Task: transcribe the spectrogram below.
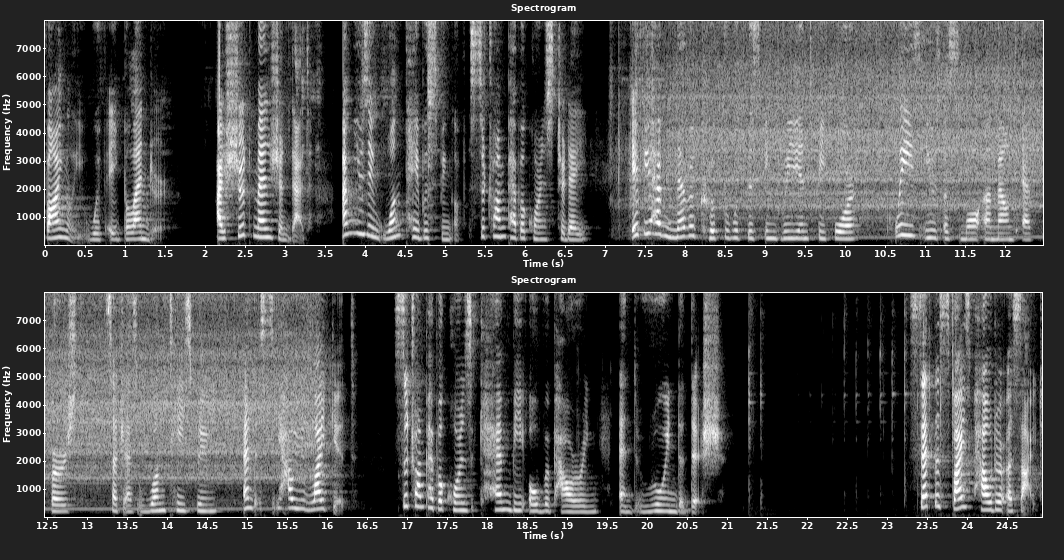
finely with a blender. I should mention that I'm using 1 tablespoon of Sichuan peppercorns today if you have never cooked with this ingredient before, please use a small amount at first, such as 1 teaspoon, and see how you like it. Sichuan peppercorns can be overpowering and ruin the dish. Set the spice powder aside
